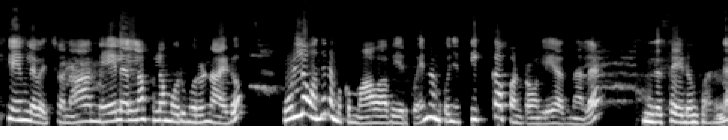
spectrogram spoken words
ஃப்ளேம்ல வச்சோம்னா மேலெல்லாம் ஃபுல்லா மொறுமொருன்னு ஆயிடும். உள்ள வந்து நமக்கு மாவாவே இருக்கும். ஏன்னா நம்ம கொஞ்சம் திக்கா பண்றோம் இல்லையா? அதனால இந்த சைடும் பாருங்க.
